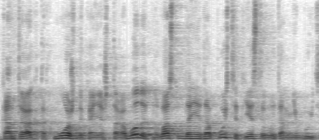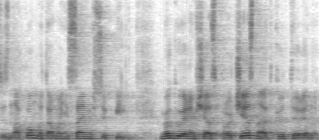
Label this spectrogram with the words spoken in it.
контрактах можно, конечно, работать, но вас туда не допустят, если вы там не будете знакомы, там они сами все пилят. Мы говорим сейчас про честный открытый рынок.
